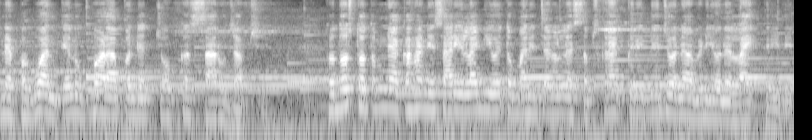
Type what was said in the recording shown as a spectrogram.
અને ભગવાન તેનું ફળ આપણને ચોક્કસ સારું જ આપશે. તો દોસ્તો, તમને આ કહાની સારી લાગી હોય તો મારી ચેનલને સબસ્ક્રાઇબ કરી દેજો અને આ વિડીયોને લાઈક કરી દેજો.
